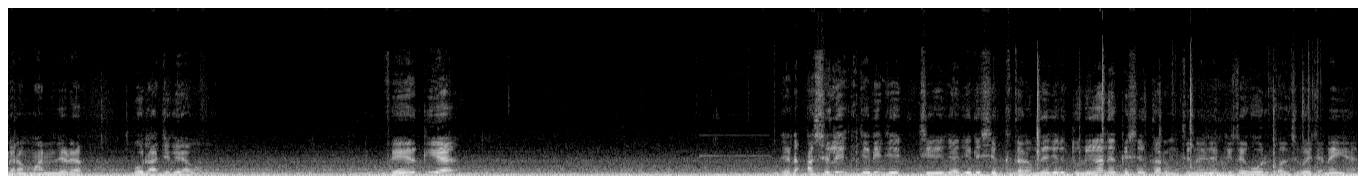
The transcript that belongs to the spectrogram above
ਮੇਰਾ ਮਨ ਜਿਹੜਾ, ਉਹ ਰੱਜ ਗਿਆ ਵਾ ਫੇਰ ਕੀ ਹੈ? ਜਿਹੜਾ ਅਸਲੀ ਜਿਹੜੀ ਜੀ- ਚੀਜ਼ ਹੈ, ਜਿਹੜੀ ਸਿੱਖ ਧਰਮ ਦੀ, ਜਿਹੜੀ ਦੁਨੀਆ ਦੇ ਕਿਸੇ ਧਰਮ 'ਚ ਨਹੀਂ ਜਾਂ ਕਿਸੇ ਹੋਰ ਫਲਸਫੇ 'ਚ ਨਹੀਂ ਹੈ।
